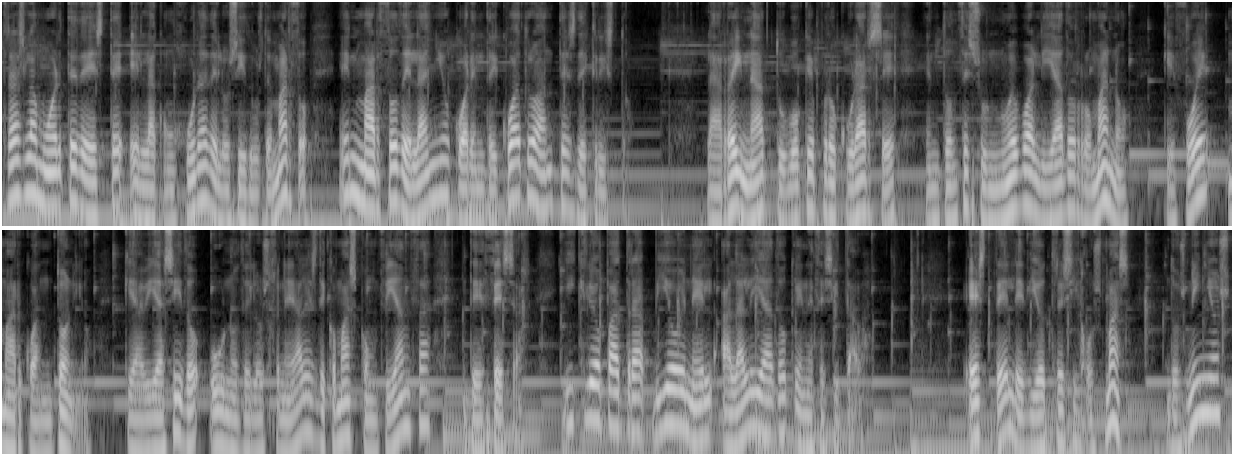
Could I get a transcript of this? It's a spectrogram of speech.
tras la muerte de este en la conjura de los idus de marzo, en marzo del año 44 a.C. La reina tuvo que procurarse entonces un nuevo aliado romano, que fue Marco Antonio, que había sido uno de los generales de más confianza de César, y Cleopatra vio en él al aliado que necesitaba. Este le dio tres hijos más, dos niños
